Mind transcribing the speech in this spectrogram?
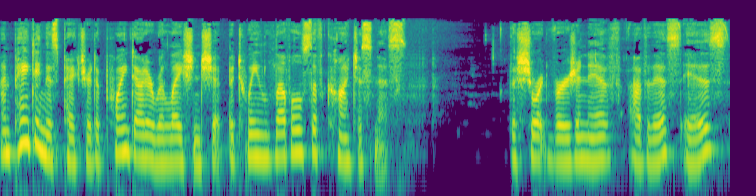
I'm painting this picture to point out a relationship between levels of consciousness. The short version of, of this is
